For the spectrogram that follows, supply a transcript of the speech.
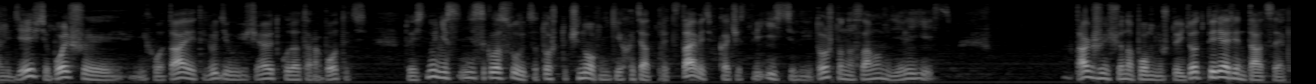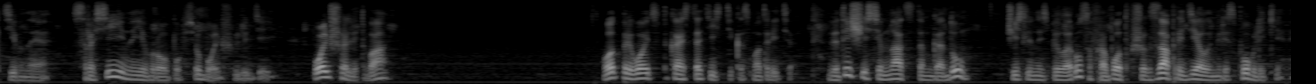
людей все больше не хватает, люди уезжают куда-то работать. То есть, ну, не, не согласуется то, что чиновники хотят представить в качестве истины, и то, что на самом деле есть. Также еще напомню, что идет переориентация активная. С России на Европу все больше людей. Польша, Литва. Вот приводится такая статистика, смотрите. В 2017 году численность белорусов, работавших за пределами республики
